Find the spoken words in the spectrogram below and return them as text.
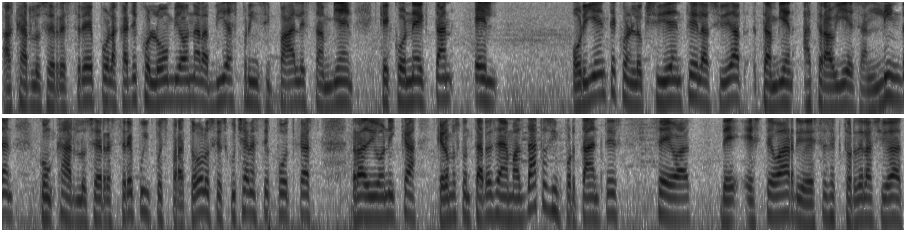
a Carlos R. Restrepo, la calle Colombia, una de las vías principales también que conectan el oriente con el occidente de la ciudad también atraviesan, lindan con Carlos R. Restrepo y pues para todos los que escuchan este podcast Radiónica queremos contarles además datos importantes, Sebas, de este barrio, de este sector de la ciudad.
